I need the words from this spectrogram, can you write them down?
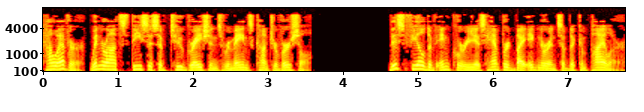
However, Winroth's thesis of two Gratians remains controversial. This field of inquiry is hampered by ignorance of the compiler's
